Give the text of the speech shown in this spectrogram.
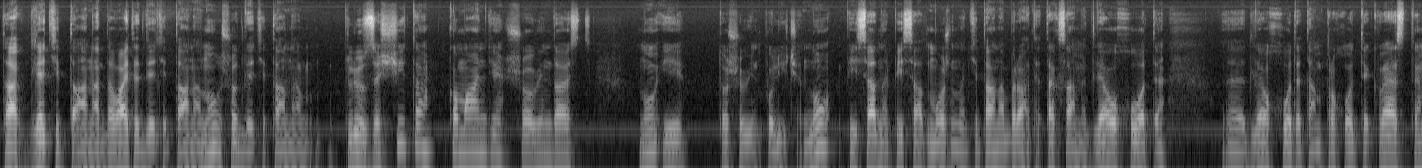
Так, для Титана. Давайте для Титана. Ну, що для Титана? Плюс защита команді, що він дасть. Ну і то, що він полічить. Ну, 50 на 50 можна на Титана брати. Так само для охоти. Е, Для охоти там проходити квести,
